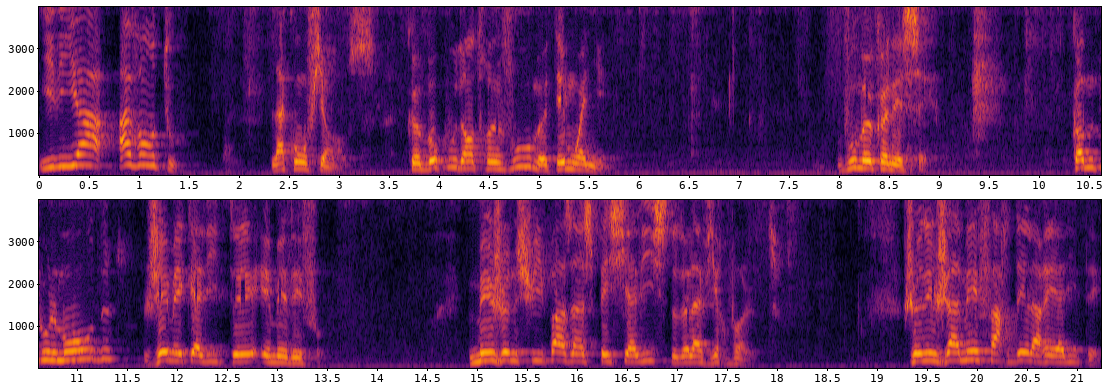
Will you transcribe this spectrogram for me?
il y a avant tout la confiance que beaucoup d'entre vous me témoignez. Vous me connaissez. Comme tout le monde, j'ai mes qualités et mes défauts. Mais je ne suis pas un spécialiste de la virevolte. Je n'ai jamais fardé la réalité.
